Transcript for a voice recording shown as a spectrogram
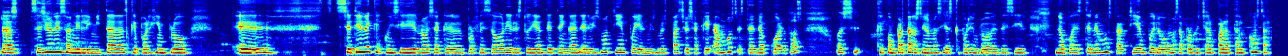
Las sesiones son ilimitadas, que por ejemplo, eh, se tiene que coincidir, ¿no? O sea, que el profesor y el estudiante tengan el mismo tiempo y el mismo espacio, o sea, que ambos estén de acuerdo, o que compartan las mismas ideas, que por ejemplo, es decir, no, pues tenemos tal tiempo y lo vamos a aprovechar para tal cosa.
